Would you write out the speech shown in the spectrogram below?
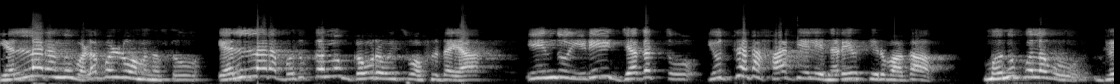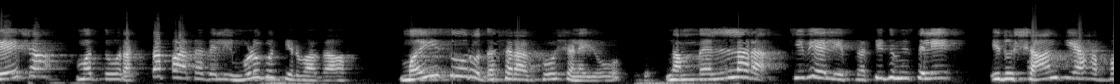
ಎಲ್ಲರನ್ನು ಒಳಗೊಳ್ಳುವ ಮನಸ್ಸು, ಎಲ್ಲರ ಬದುಕನ್ನು ಗೌರವಿಸುವ ಹೃದಯ. ಇಂದು ಇಡೀ ಜಗತ್ತು ಯುದ್ಧದ ಹಾದಿಯಲ್ಲಿ ನಡೆಯುತ್ತಿರುವಾಗ ಮನುಕುಲವು ದ್ವೇಷ ಮತ್ತು ರಕ್ತಪಾತದಲ್ಲಿ ಮುಳುಗುತ್ತಿರುವಾಗ ಮೈಸೂರು ದಸರಾ ಘೋಷಣೆಯು ನಮ್ಮೆಲ್ಲರ ಕಿವಿಯಲ್ಲಿ ಪ್ರತಿಧ್ವನಿಸಲಿ, ಇದು ಶಾಂತಿಯ ಹಬ್ಬ,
